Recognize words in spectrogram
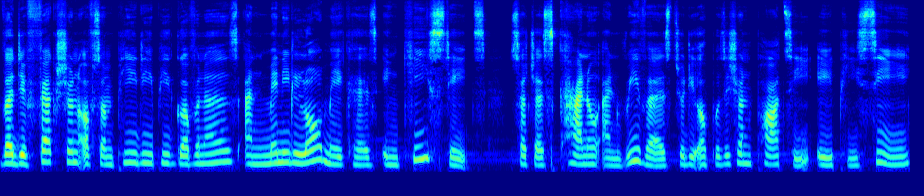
The defection of some PDP governors and many lawmakers in key states such as Kano and Rivers to the opposition party APC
